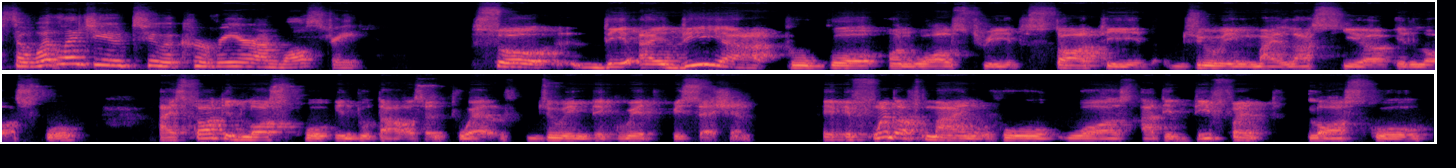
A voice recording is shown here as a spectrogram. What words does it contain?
So, what led you to a career on Wall Street? So, the idea to go on Wall Street started during my last year in law school. I started law school in 2012 during the Great Recession a friend of mine who was at a different law school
